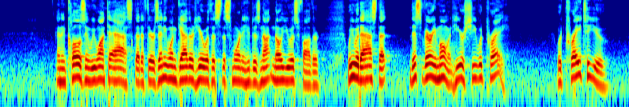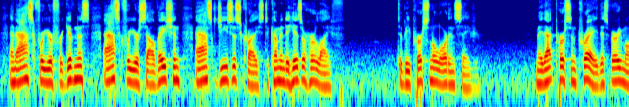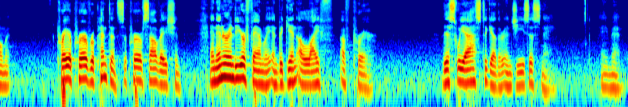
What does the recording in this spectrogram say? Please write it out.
And in closing, we want to ask that if there's anyone gathered here with us this morning who does not know you as Father, we would ask that this very moment he or she would pray, would pray to you and ask for your forgiveness, ask for your salvation, ask Jesus Christ to come into his or her life to be personal Lord and Savior. May that person pray this very moment. Pray a prayer of repentance, a prayer of salvation and enter into your family and begin a life of prayer. This we ask together in Jesus' name. Amen.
